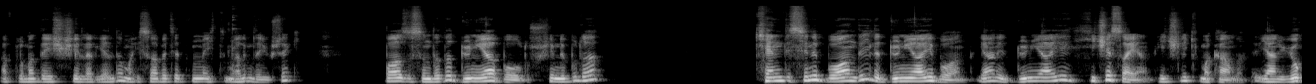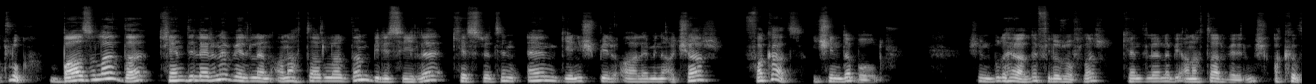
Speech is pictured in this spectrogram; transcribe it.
Aklıma değişik şeyler geldi ama isabet etmeme ihtimalim de yüksek. Bazısında da dünya boğulur. Şimdi bu da kendisini boğan değil de dünyayı boğan. Yani dünyayı hiçe sayan, hiçlik makamı. Yani yokluk. Bazılar da kendilerine verilen anahtarlardan birisiyle kesretin en geniş bir alemini açar fakat içinde boğulur. Şimdi bu da herhalde filozoflar kendilerine bir anahtar verilmiş, akıl.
